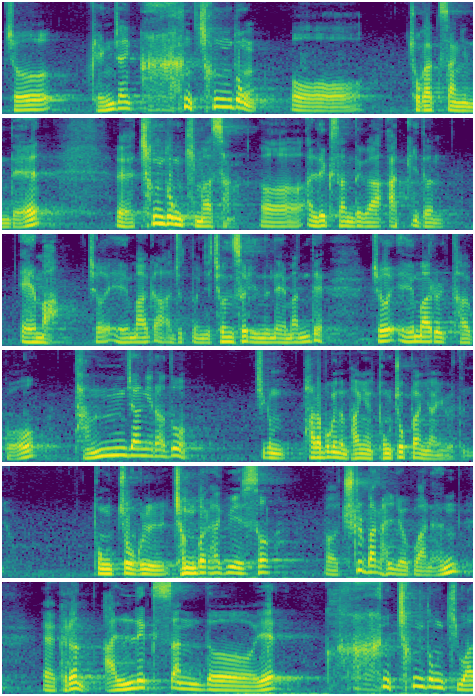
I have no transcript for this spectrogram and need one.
저 굉장히 큰 청동 어, 조각상인데 예, 청동 기마상 어, 알렉산더가 아끼던 에마 저 에마가 아주 또 이제 전설이 있는 에마인데 저 에마를 타고 당장이라도 지금 바라보고 있는 방향이 동쪽 방향이거든요. 동쪽을 정벌하기 위해서 어, 출발하려고 하는 예, 그런 알렉산더의 큰 청동 기와,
